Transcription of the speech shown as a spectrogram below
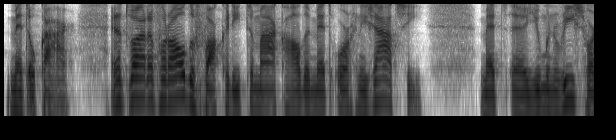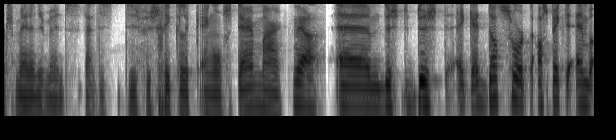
met elkaar. En dat waren vooral de vakken die te maken hadden met organisatie met uh, human resource management. Dat is, het is een verschrikkelijk Engelse term, maar. Ja. Um, dus, dus dat soort aspecten. En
